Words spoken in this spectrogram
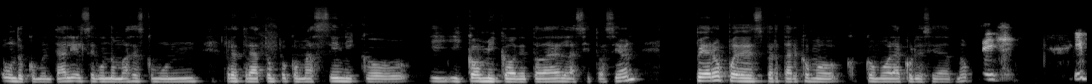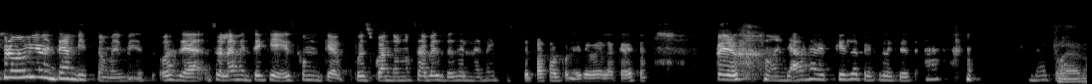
un documental y el segundo más es como un retrato un poco más cínico y, y cómico de toda la situación pero puede despertar como, como la curiosidad, ¿no? Sí. Y probablemente han visto memes, o sea, solamente que es como que, pues cuando no sabes, ves el meme y pues te pasa por encima de la cabeza. Pero ya una vez que es la película dices, ah, claro,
